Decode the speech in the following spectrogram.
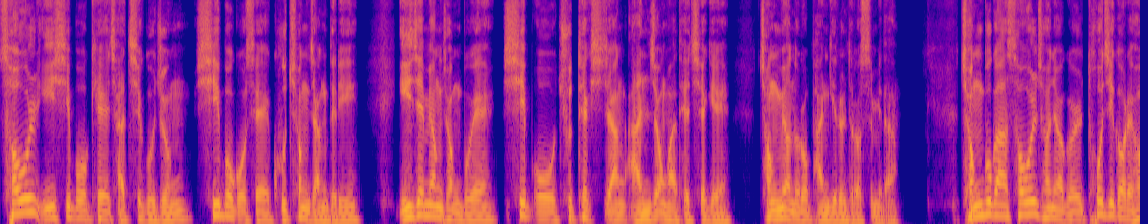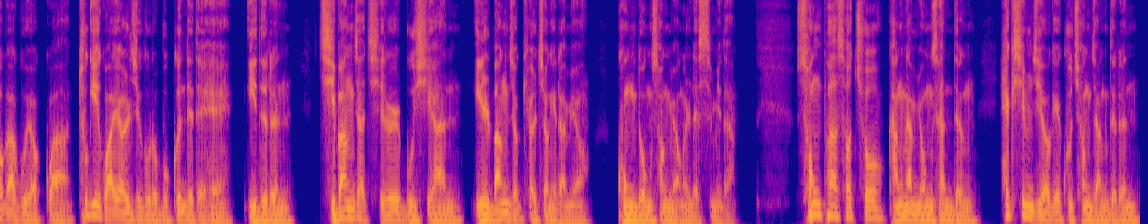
서울 25개 자치구 중 15곳의 구청장들이 이재명 정부의 15주택시장 안정화 대책에 정면으로 반기를 들었습니다. 정부가 서울 전역을 토지거래 허가구역과 투기과열지구로 묶은 데 대해 이들은 지방자치를 무시한 일방적 결정이라며 공동 성명을 냈습니다. 송파, 서초, 강남, 용산 등 핵심 지역의 구청장들은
